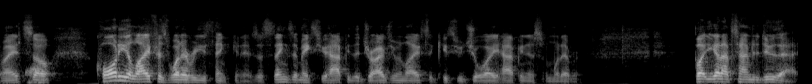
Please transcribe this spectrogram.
right? Yeah. So, quality of life is whatever you think it is. It's things that makes you happy, that drives you in life, that gives you joy, happiness, and whatever. But you got to have time to do that.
